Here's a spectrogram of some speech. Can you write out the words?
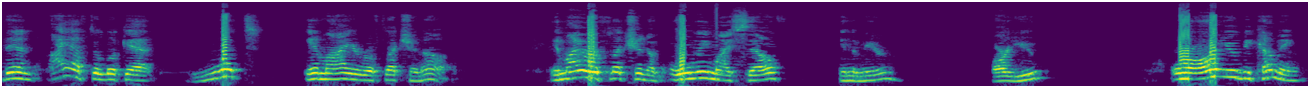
then I have to look at what am I a reflection of? Am I a reflection of only myself in the mirror? Are you? Or are you becoming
